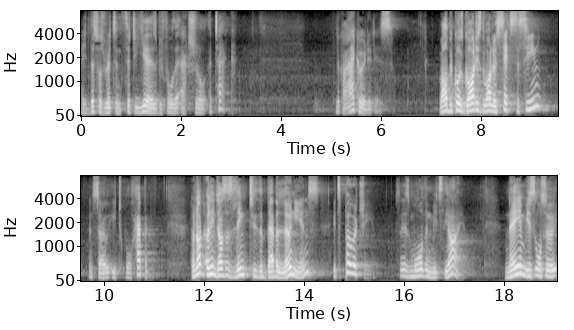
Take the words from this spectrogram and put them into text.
This was written 30 years before the actual attack. Look how accurate it is. Well, because God is the one who sets the scene, and so it will happen. Now, not only does this link to the Babylonians, it's poetry. So there's more than meets the eye. Nahum is also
